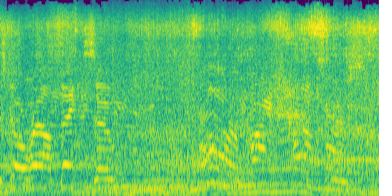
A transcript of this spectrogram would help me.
Cars go around, thank you, Sue. All five consoles.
